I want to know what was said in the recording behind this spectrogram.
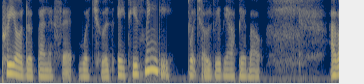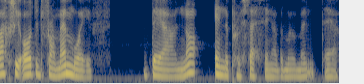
pre order benefit, which was ATEEZ Mingi, which I was really happy about. I've actually ordered from Mwave. They are not in the processing at the moment, they are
